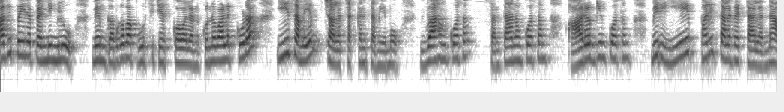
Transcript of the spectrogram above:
ఆగిపోయిన పెండింగ్లు మేము గబగబా పూర్తి చేసుకోవాలనుకున్న వాళ్ళకి కూడా ఈ సమయం చాలా చక్కని సమయము. వివాహం కోసం సంతానం కోసం ఆరోగ్యం కోసం మీరు ఏ పని తలపెట్టాలన్నా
